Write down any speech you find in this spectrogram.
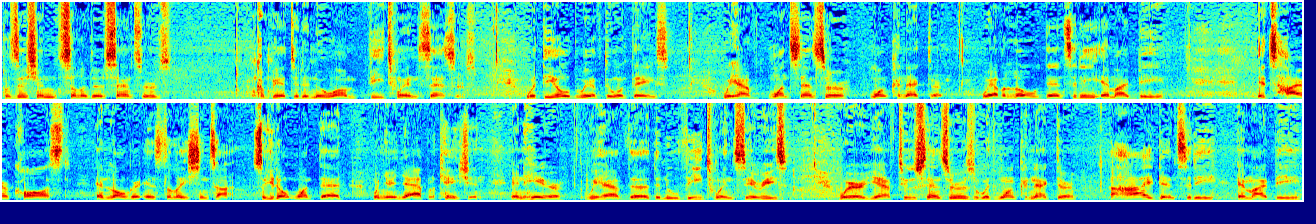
position cylinder sensors compared to the new um, V-twin sensors. With the old way of doing things, we have one sensor, one connector. We have a low density MIB. It's higher cost and longer installation time. So you don't want that when you're in your application. And here we have the, the new V-Twin series where you have two sensors with one connector, a high density MIB,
